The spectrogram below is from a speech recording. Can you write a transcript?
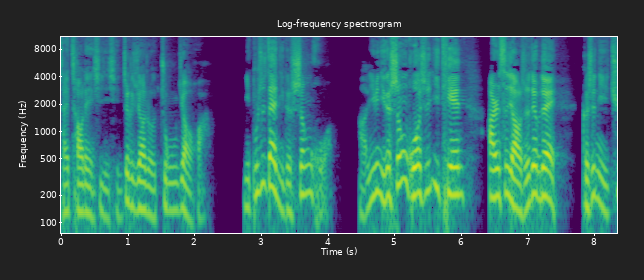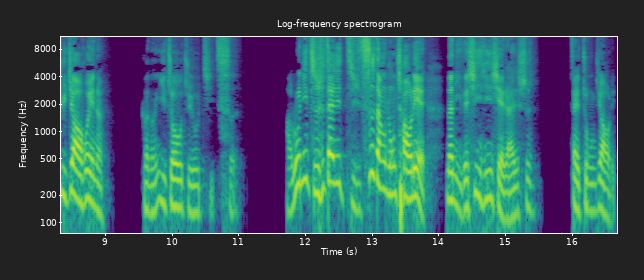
才操练信心，这个就叫做宗教化。你不是在你的生活啊，因为你的生活是一天二十四小时，对不对？可是你去教会呢，可能一周只有几次啊。如果你只是在这几次当中操练，那你的信心显然是在宗教里，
